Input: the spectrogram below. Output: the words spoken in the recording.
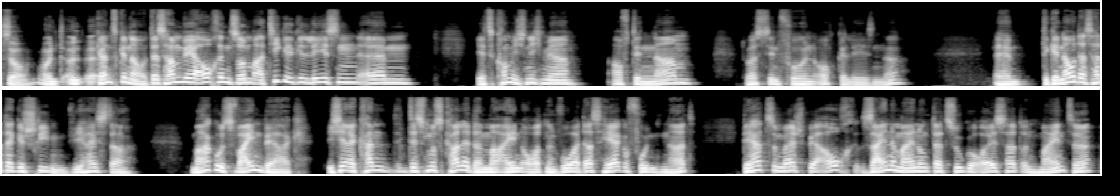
So, und. und äh, Ganz genau. Das haben wir ja auch in so einem Artikel gelesen. Ähm, jetzt komme ich nicht mehr auf den Namen. Du hast den vorhin auch gelesen, ne? Ähm, genau das hat er geschrieben. Wie heißt er? Markus Weinberg. Ich kann, das muss Kalle dann mal einordnen, wo er das hergefunden hat. Der hat zum Beispiel auch seine Meinung dazu geäußert und meinte,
